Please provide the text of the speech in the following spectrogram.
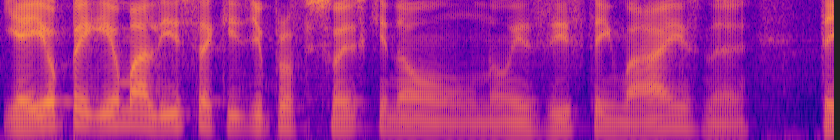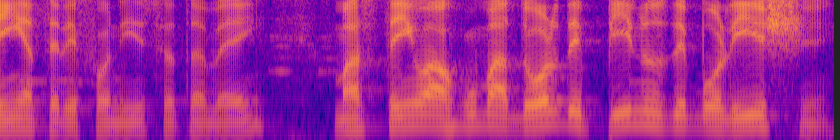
E aí eu peguei uma lista aqui de profissões que não, não existem mais, né? Tem a telefonista também, mas tem o arrumador de pinos de boliche.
